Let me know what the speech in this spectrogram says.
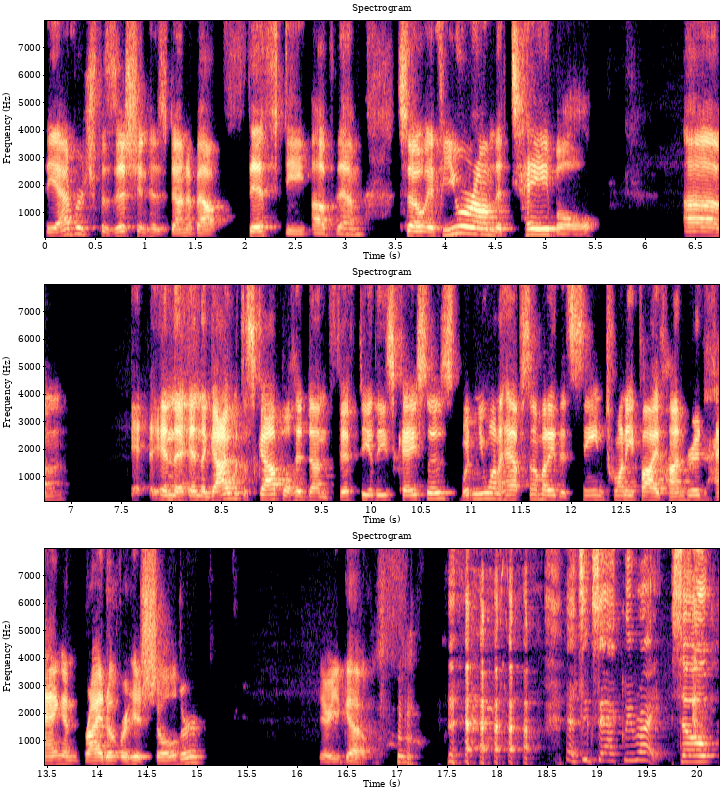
The average physician has done about 50 of them. So if you were on the table, um, and the and the guy with the scalpel had done 50 of these cases, wouldn't you want to have somebody that's seen 2,500 hanging right over his shoulder? there you go. That's exactly right. So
